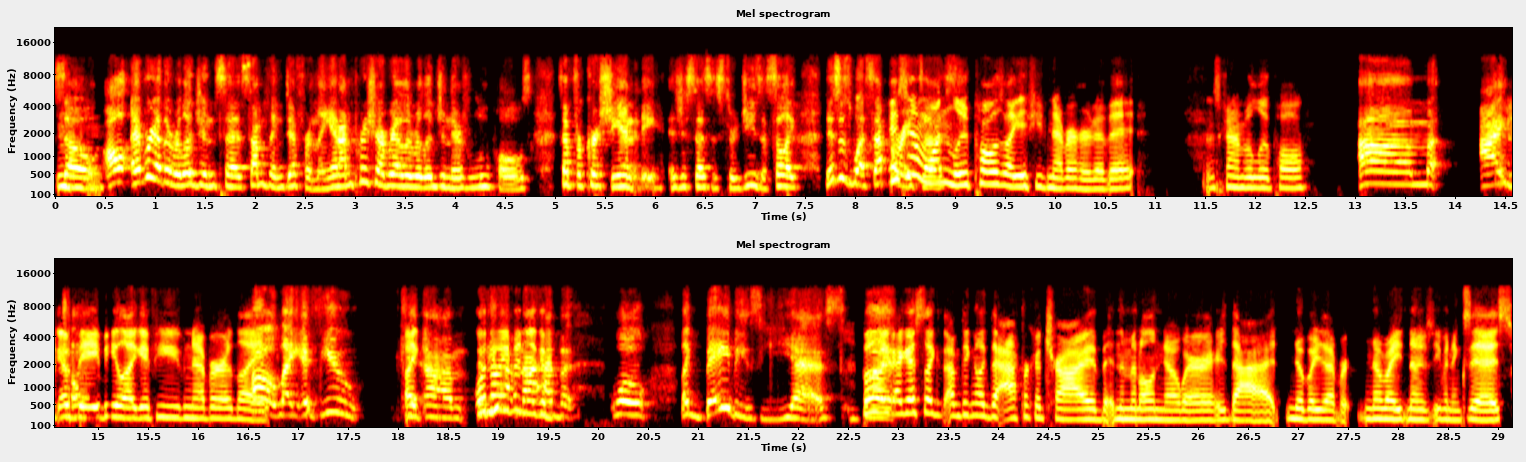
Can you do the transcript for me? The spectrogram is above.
So Mhm. all every other religion says something differently, and I'm pretty sure every other religion there's loopholes except for Christianity. It just says it's through Jesus. So like this is what separates Isn't us. one loophole is like if you've never heard of it? It's kind of a loophole. um, I Like a baby, like if you've never like oh, like if you Like- um, well, not even not like a- the well, like babies, yes, but, But like I guess like I'm thinking like the Africa tribe in the middle of nowhere that nobody ever nobody knows even exists.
